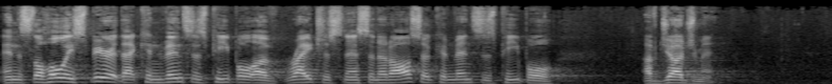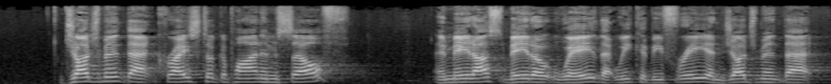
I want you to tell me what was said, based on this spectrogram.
And it's the Holy Spirit that convinces people of righteousness, and it also convinces people of judgment. Judgment that Christ took upon himself and made us made a way that we could be free, and judgment that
